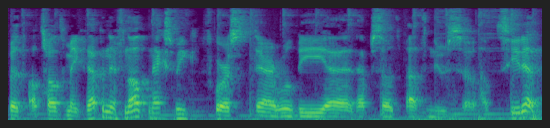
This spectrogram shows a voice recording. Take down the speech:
But I'll try to make it happen. If not, next week, of course, there will be uh, an episode about the news. So I'll see you then.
